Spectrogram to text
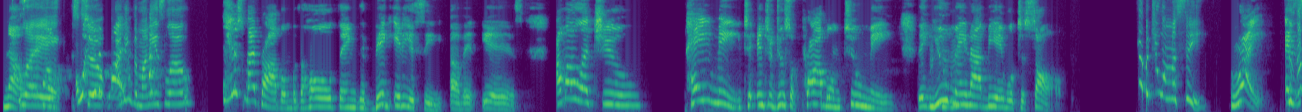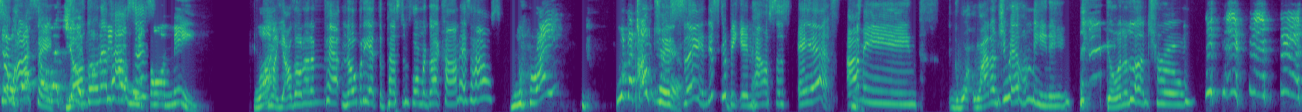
no. like no. Well, you so know i think the money is low here's my problem with the whole thing the big idiocy of it is i'm going to let you pay me to introduce a problem to me that you Mhm. may not be able to solve yeah but you want to see right Because this so is what I say. Y'all don't have houses? on me what like, y'all don't have ha- nobody at the pestinformer.com has a house. right what about I'm you just saying this could be in houses AF. I mean, wh- why don't you have a meeting, go in the lunchroom,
